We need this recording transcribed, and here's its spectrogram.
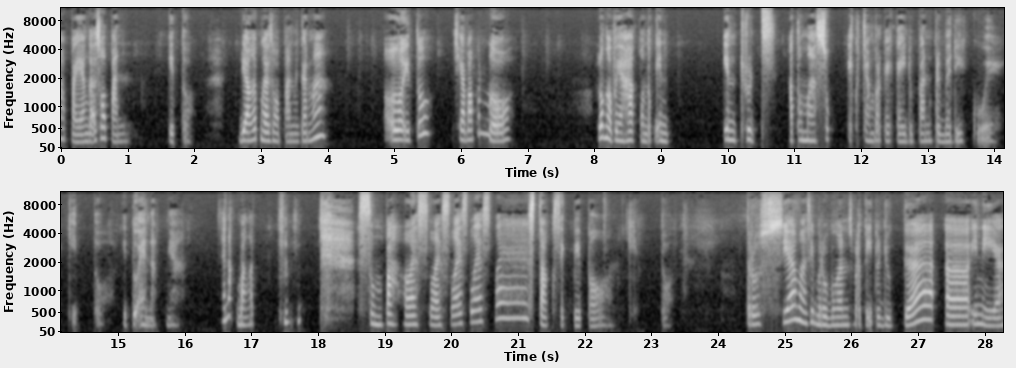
apa ya nggak sopan gitu. Dianggap nggak sopan karena lo itu siapa pun lo lo nggak punya hak untuk in, intrude atau masuk ikut campur ke kehidupan pribadi gue gitu. Itu enaknya. Enak banget. Sumpah less less less less less toxic people terus ya masih berhubungan seperti itu juga uh, ini ya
